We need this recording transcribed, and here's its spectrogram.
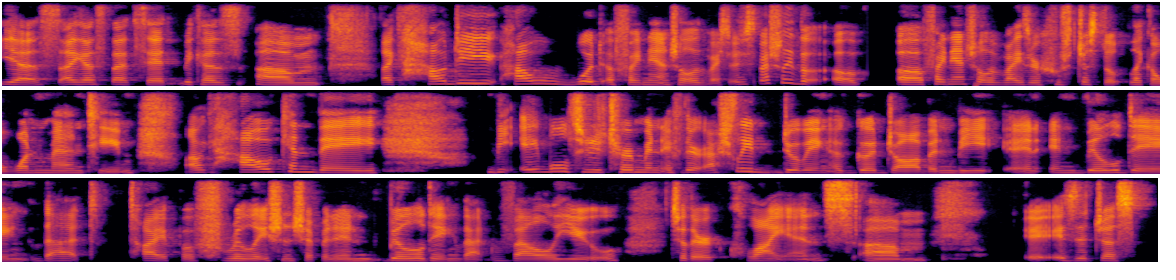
Yes, I guess that's it. Because, um, like, how do you? How would a financial advisor, especially the uh, a financial advisor who's just a, like a one man team, like, how can they? Be able to determine if they're actually doing a good job and be in, in building that type of relationship and in building that value to their clients um, is it just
